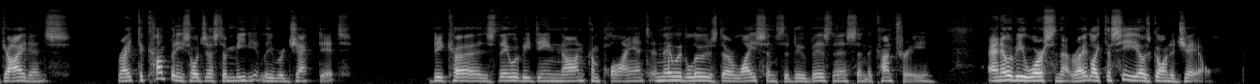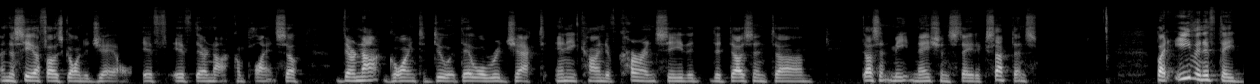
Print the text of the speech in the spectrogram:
guidance, right, the companies will just immediately reject it because they would be deemed non-compliant and they would lose their license to do business in the country. And it would be worse than that right? Like the ceo is going to jail and the cfo is going to jail if if they're not compliant. So they're not going to do it. They will reject any kind of currency that, that doesn't um, doesn't meet nation state acceptance. But even if they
